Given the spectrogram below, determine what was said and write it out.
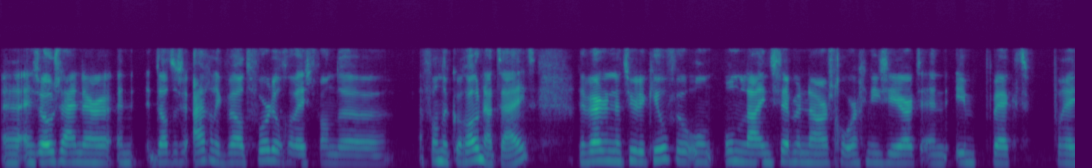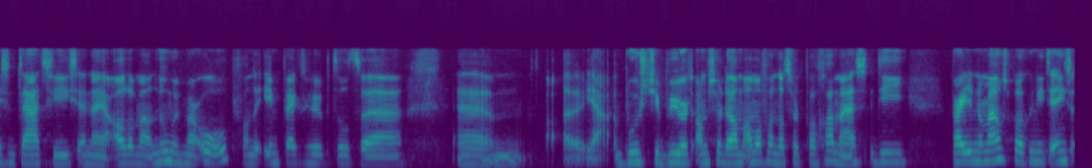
Uh, en zo zijn er, en dat is eigenlijk wel het voordeel geweest van de, van de coronatijd. Er werden natuurlijk heel veel on online seminars georganiseerd en impact presentaties en nou ja, allemaal, noem het maar op, van de Impact Hub tot uh, ja, Boost Je Buurt, Amsterdam, allemaal van dat soort programma's, die, waar je normaal gesproken niet eens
